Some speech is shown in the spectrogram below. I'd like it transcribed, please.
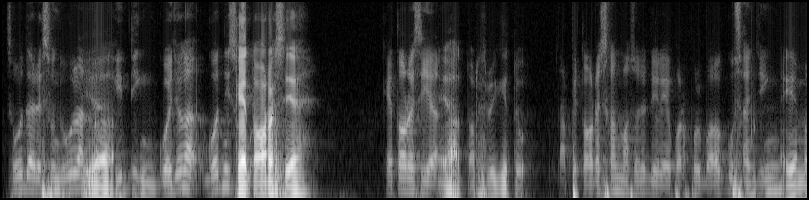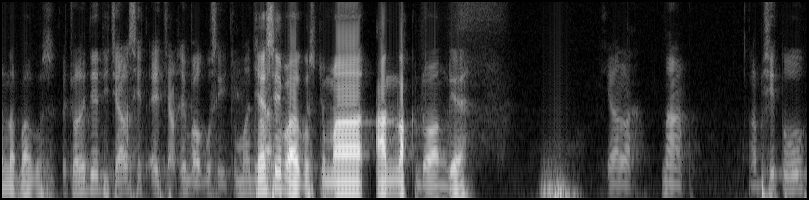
Semua dari sundulan, Iya. heading. Gua aja gak, gua nih Kayak Torres ya. kayak Torres ya. Ya Torres begitu. Tapi Torres kan maksudnya di Liverpool bagus anjing. Iya benar bagus. Kecuali dia di Chelsea, eh Chelsea bagus sih, cuma dia Chelsea bagus, cuma unlock doang dia. iyalah. Nah, habis itu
